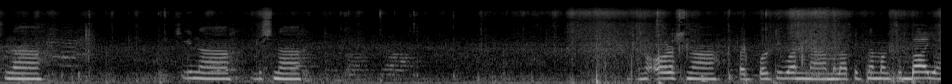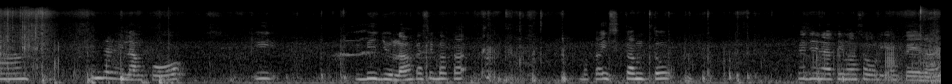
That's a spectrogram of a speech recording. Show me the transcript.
Sige na. Sige na. Bus na. Ano oras na? 5.41 na. Malapit na magsimbayang. Sandali lang po. I- I-video lang kasi baka baka scam to. Pwede natin masauli ang pera.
